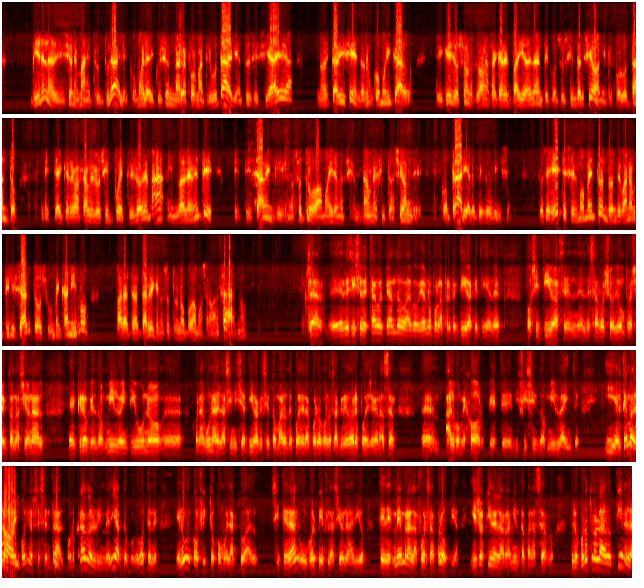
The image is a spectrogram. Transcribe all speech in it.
vienen las decisiones más estructurales, como es la discusión de una reforma tributaria. Entonces, si AEA nos está diciendo en un comunicado de que ellos son los que van a sacar el país adelante con sus inversiones, que por lo tanto este, hay que rebajarle los impuestos y lo demás, indudablemente este, saben que nosotros vamos a ir a una, a una situación de contraria a lo que ellos dicen. Entonces, este es el momento en donde van a utilizar todos sus mecanismos para tratar de que nosotros no podamos avanzar, ¿no? Claro, es decir, se le está golpeando al gobierno por las perspectivas que tiene positivas en el desarrollo de un proyecto nacional. Eh, creo que el 2021, eh, con algunas de las iniciativas que se tomaron después del acuerdo con los acreedores, puede llegar a ser eh, algo mejor que este difícil 2020. Y el tema de los monopolios es central, por un lado en lo inmediato, porque vos tenés, en un conflicto como el actual, si te dan un golpe inflacionario, te desmembran la fuerza propia y ellos tienen la herramienta para hacerlo. Pero por otro lado, tienen la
